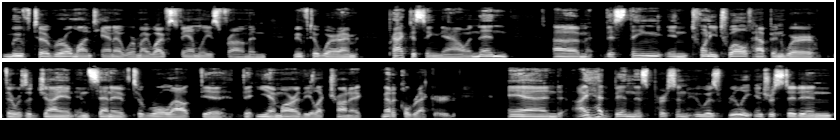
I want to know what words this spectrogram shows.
moved to rural Montana, where my wife's family is from, and moved to where I'm practicing now. And then um, this thing in 2012 happened where there was a giant incentive to roll out the the EMR, the electronic medical record. And I had been this person who was really interested in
